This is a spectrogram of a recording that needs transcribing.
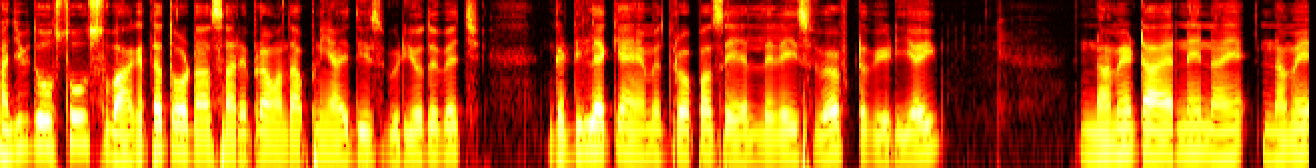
ਹਾਂਜੀ ਵੀ ਦੋਸਤੋ, ਸਵਾਗਤ ਹੈ ਤੁਹਾਡਾ ਸਾਰੇ ਭਰਾਵਾਂ ਦਾ ਆਪਣੀ ਅੱਜ ਦੀ ਇਸ ਵੀਡੀਓ ਦੇ ਵਿੱਚ। ਗੱਡੀ ਲੈ ਕੇ ਆਏ ਹਾਂ ਮਿੱਤਰੋ ਆਪਾਂ ਸੇਲ ਦੇ ਲਈ ਸਵਿਫਟ ਵੀਡੀਆਈ ਨਵੇਂ ਟਾਇਰ ਨੇ ਨਵੇਂ ਨਵੇਂ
